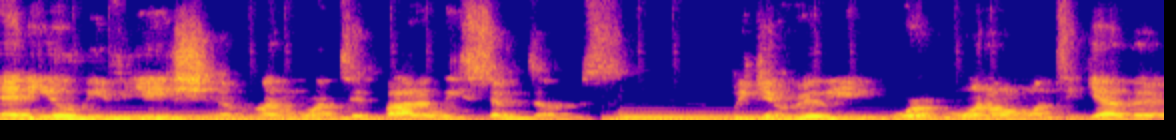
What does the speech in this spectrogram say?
any alleviation of unwanted bodily symptoms, we can really work one on one together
